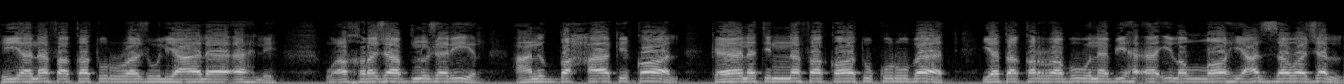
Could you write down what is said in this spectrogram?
هي نفقة الرجل على أهله. وأخرج ابن جرير عن الضحاك قال كانت النفقات قربات يتقربون بها إلى الله عز وجل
